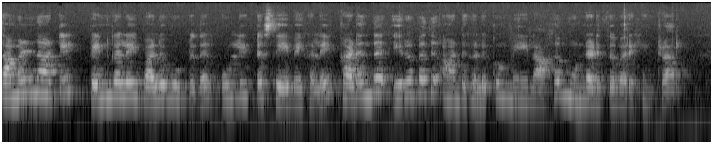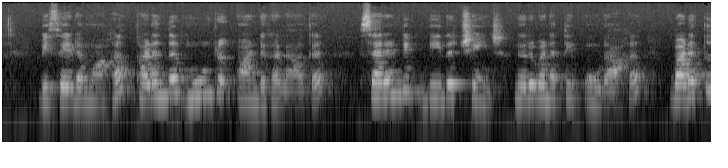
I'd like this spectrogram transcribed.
தமிழ்நாட்டில் பெண்களை வலுவூட்டுதல் உள்ளிட்ட சேவைகளை கடந்த இருபது ஆண்டுகளுக்கும் மேலாக முன்னெடுத்து வருகின்றார். விசேடமாக கடந்த மூன்று ஆண்டுகளாக செரண்டிப் பி த சேஞ்ச் நிறுவனத்தின் ஊடாக வடக்கு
